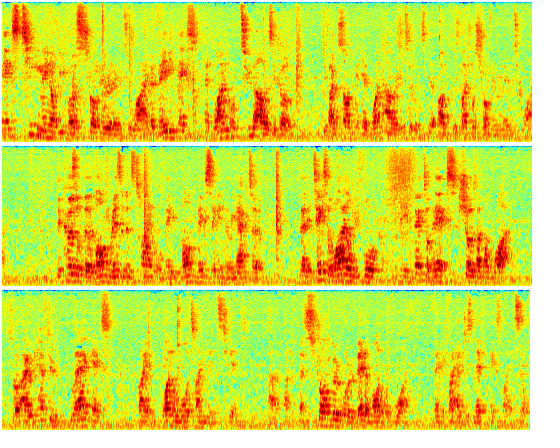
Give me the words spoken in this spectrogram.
xt may not be most strongly related to y, but maybe x at one or two hours ago, if I'm sampling at one hour intervals, um, is much more strongly related to y because of the long residence time or maybe long mixing in the reactor, that it takes a while before the effect of X shows up on Y. So I would have to lag x by one or more time units to get uh, a, a stronger or a better model of y than if I had just left x by itself.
